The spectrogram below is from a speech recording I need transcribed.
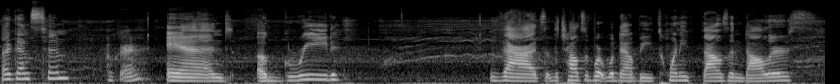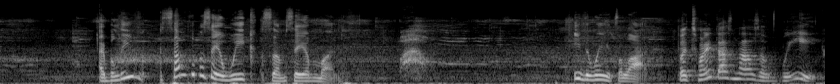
against him Okay. and agreed that the child support will now be $20,000. I believe some people say a week, some say a month. Either way, it's a lot. But twenty thousand dollars a week?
